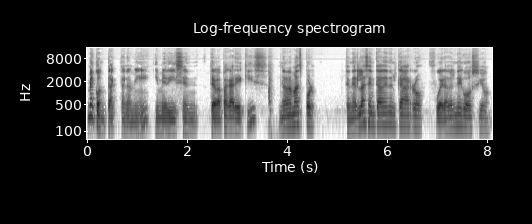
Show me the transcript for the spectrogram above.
me contactan a mí y me dicen, te va a pagar X, nada más por tenerla sentada en el carro, fuera del negocio,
